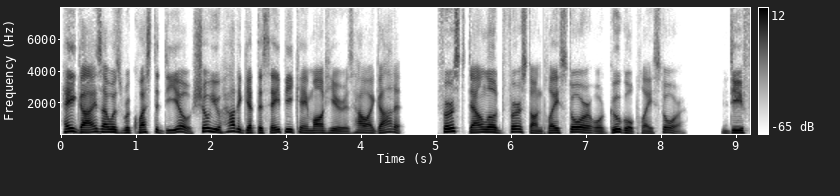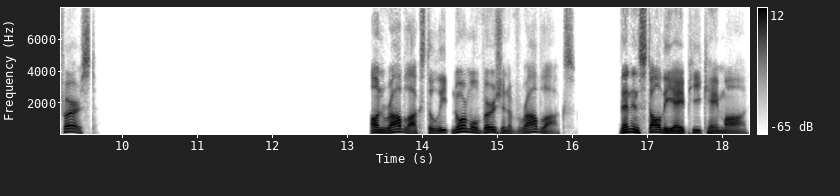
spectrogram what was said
Hey guys, I was requested Dio show you how to get this APK mod here is how I got it. First, download first on Play Store or Google Play Store. D first. On Roblox delete normal version of Roblox. Then install the APK mod.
